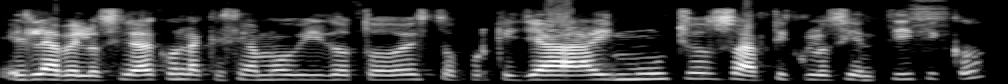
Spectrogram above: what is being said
es la velocidad con la que se ha movido todo esto, porque ya hay muchos artículos científicos,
